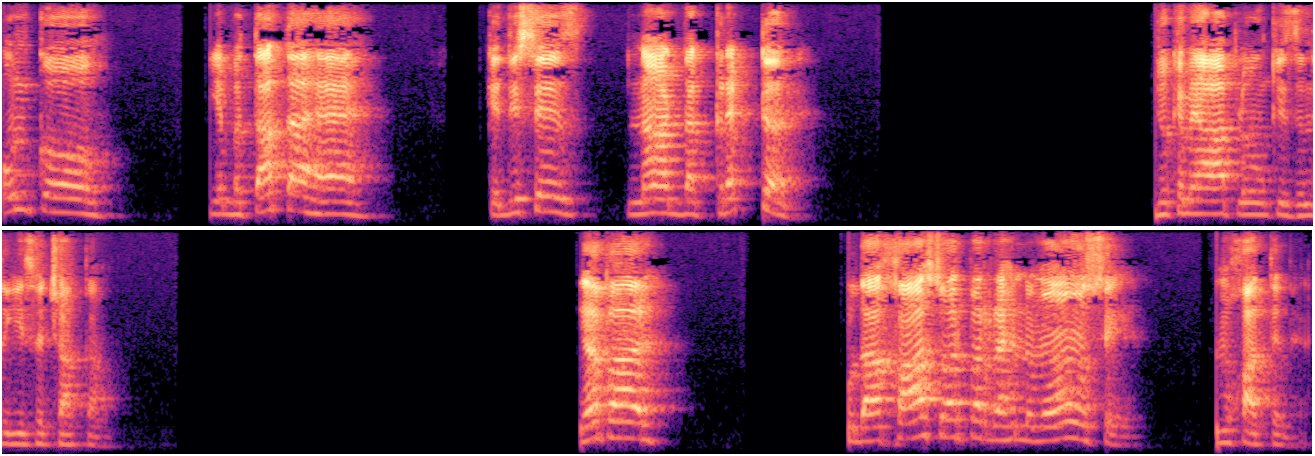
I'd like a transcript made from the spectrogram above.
उनको ये बताता है कि this is not the character जो कि मैं आप लोगों की ज़िंदगी से चाहता हूँ। यहाँ पर खुदा खास तौर पर रहनुमाओं से मुखातिब है।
